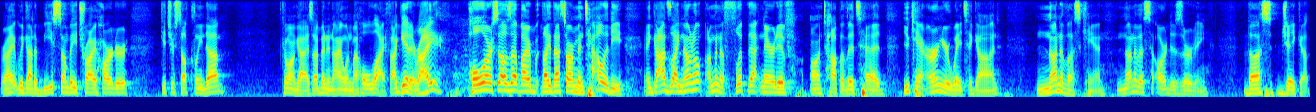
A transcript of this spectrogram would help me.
right? We got to be somebody, try harder, get yourself cleaned up. Come on, guys. I've been in Iowa my whole life. I get it, right? Pull ourselves up by, like, that's our mentality. And God's like, no, no, I'm going to flip that narrative on top of its head. You can't earn your way to God. None of us can. None of us are deserving. Thus, Jacob,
